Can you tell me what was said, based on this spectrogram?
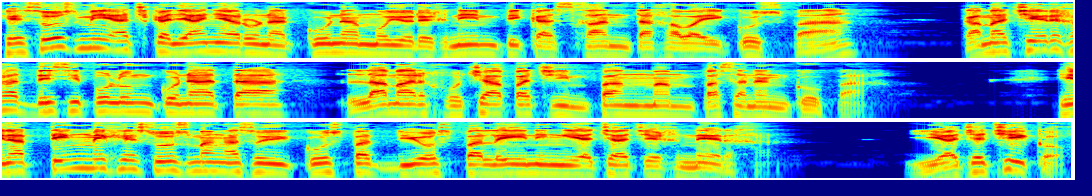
Jesusmi achkallaña runakuna muyuriqninpi kasqanta hawaykuspa, kamachirqa disipulunkunata lamar huchapa chimpanman pasanankupaq. Hinaptingmi Jesusman asuykuspa Diospa leynin yachachiq nerja. Yachachikoq,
